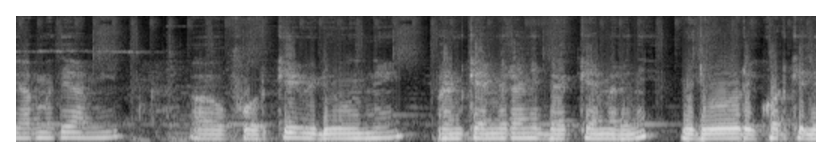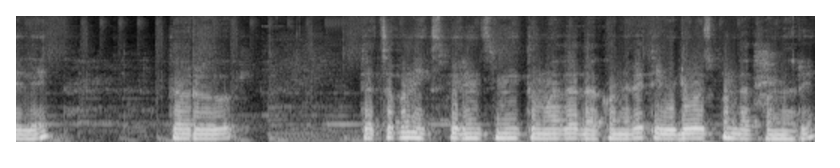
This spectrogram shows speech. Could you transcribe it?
यामध्ये आम्ही फोर के व्हिडिओने फ्रंट कॅमेरा आणि बॅक कॅमेराने व्हिडिओ रेकॉर्ड केलेले आहेत. तर त्याचा पण एक्सपिरियन्स मी तुम्हाला दाखवणार आहे. ते व्हिडिओज पण दाखवणार आहे.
